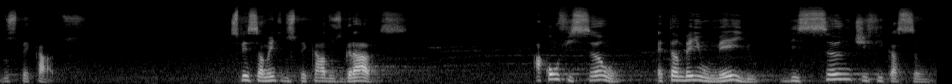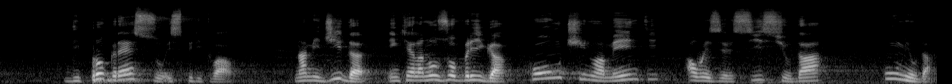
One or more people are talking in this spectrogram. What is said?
dos pecados, especialmente dos pecados graves. A confissão é também um meio de santificação, de progresso espiritual, na medida em que ela nos obriga continuamente ao exercício da humildade.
